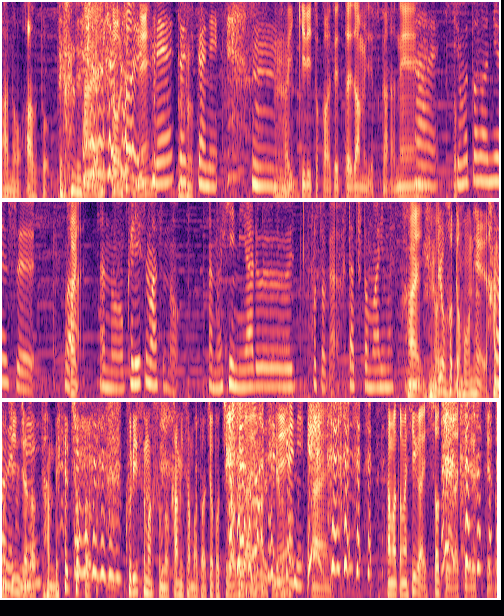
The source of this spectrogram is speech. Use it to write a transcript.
あのアウトって感じ ですね、そうですね。確かに、うん、買い切りとかは絶対ダメですからね、はい、地元のニュースは、あのクリスマスのあの日にやることが2つともあります、ね、はい、両方ともねあの神社だったんで、ね、ちょっとクリスマスの神様とはちょっと違うかもしれないですけど、はい、たまたま被害しとってるだけですけど。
